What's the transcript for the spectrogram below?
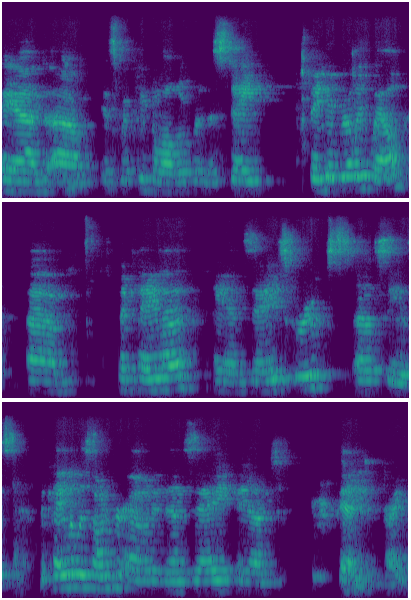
And um, it's with people all over the state. They did really well. um, Michaela and Zay's groups. Let's see, it's Michaela was on her own and then Zay and Eddie, right?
